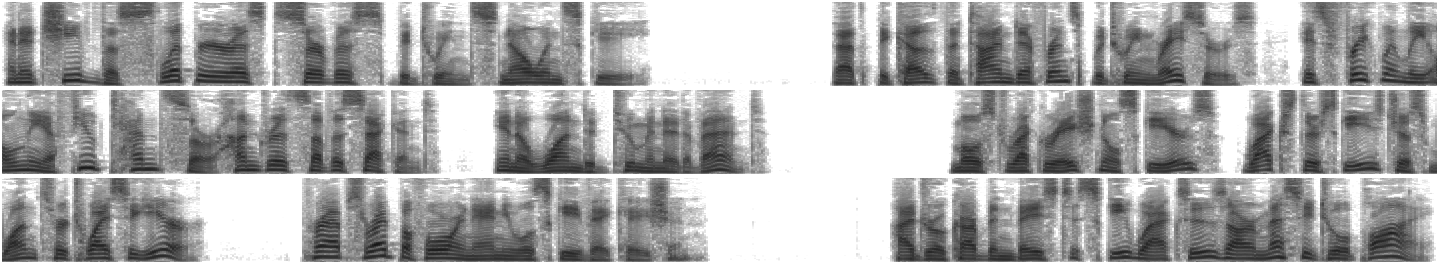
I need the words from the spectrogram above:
and achieve the slipperiest surface between snow and ski. That's because the time difference between racers is frequently only a few tenths or hundredths of a second in a 1 to 2 minute event. Most recreational skiers wax their skis just once or twice a year, perhaps right before an annual ski vacation. Hydrocarbon based ski waxes are messy to apply.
